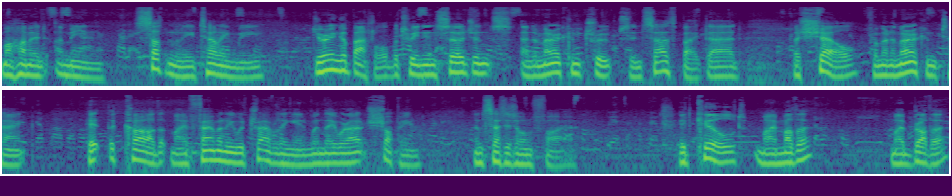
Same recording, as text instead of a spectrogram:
Mohammed Amin, suddenly telling me during a battle between insurgents and American troops in South Baghdad, a shell from an American tank hit the car that my family were travelling in when they were out shopping and set it on fire. It killed my mother, my brother,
